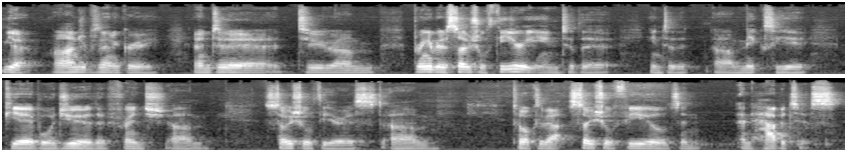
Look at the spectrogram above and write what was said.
Yeah, hundred percent agree. And to to um, bring a bit of social theory into the into the uh, mix here, Pierre Bourdieu, the French um, social theorist, um, talks about social fields and and habitus.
